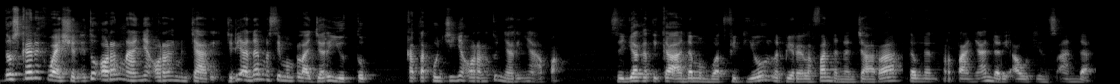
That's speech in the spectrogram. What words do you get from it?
Terus kan question itu orang nanya, orang mencari. Jadi Anda mesti mempelajari YouTube. Kata kuncinya orang itu nyarinya apa. Sehingga ketika Anda membuat video lebih relevan dengan cara, dengan pertanyaan dari audiens Anda.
